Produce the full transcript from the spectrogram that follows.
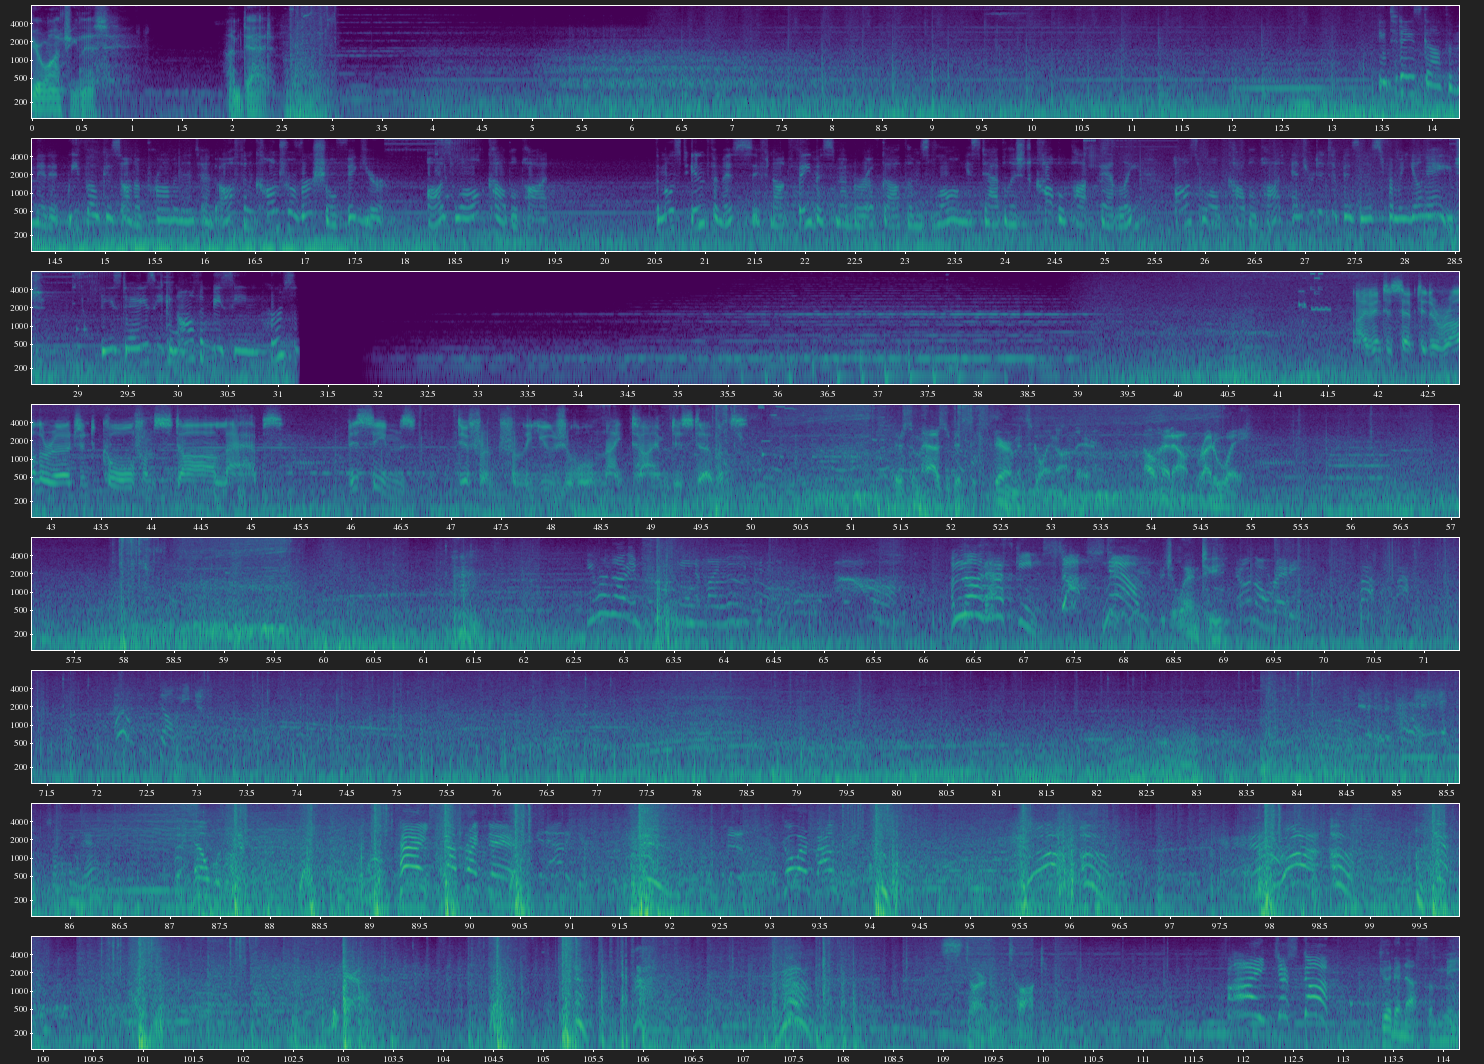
If you're watching this, I'm dead. In today's Gotham Minute, we focus on a prominent and often controversial figure, Oswald Cobblepot. The most infamous, if not famous, member of Gotham's long-established Cobblepot family, Oswald Cobblepot entered into business from a young age. These days, he can often be seen personally. I've intercepted a rather urgent call from Star Labs. This seems different from the usual nighttime disturbance. There's some hazardous experiments going on there. I'll head out right away. You are not improving my mood. I'm not asking. Stop now. Vigilante. Done already. Dummy. The hell was Hey, stop right there! Get out of here! Go around! Start talking. Fine, just stop! Good enough for me.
